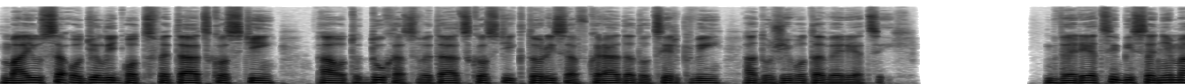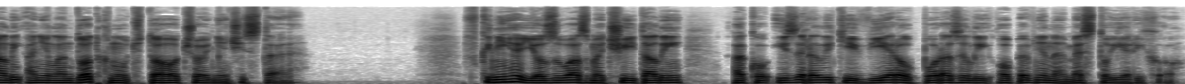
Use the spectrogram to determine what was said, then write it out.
Majú sa oddeliť od svetáckosti a od ducha svetáckosti, ktorý sa vkráda do cirkvy a do života veriacich. Veriaci by sa nemali ani len dotknúť toho, čo je nečisté. V knihe Jozua sme čítali, ako Izraeliti vierou porazili opevnené mesto Jericho.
